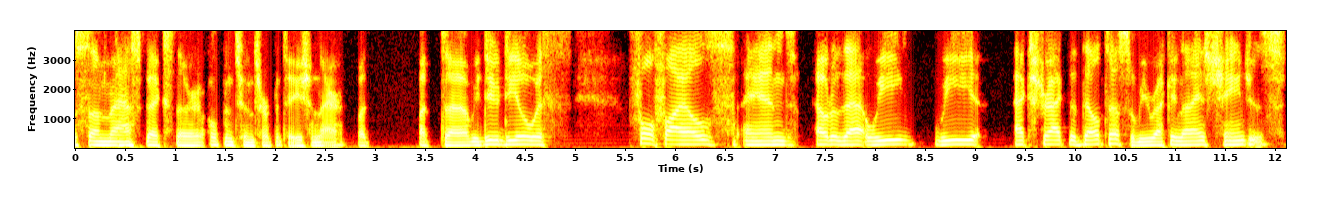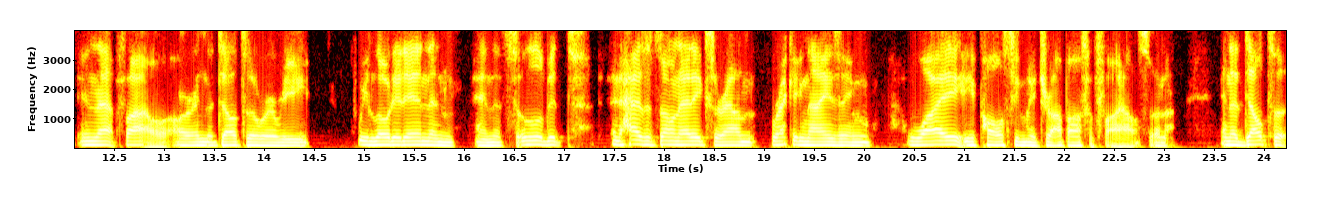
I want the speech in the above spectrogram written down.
some aspects that are open to interpretation there, but but uh, we do deal with full files, and out of that we we extract the delta, so we recognize changes in that file or in the delta where we we load it in, and and it's a little bit it has its own headaches around recognizing why a policy might drop off a file. So in a delta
